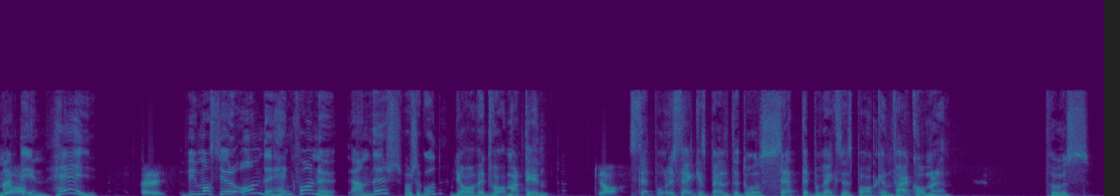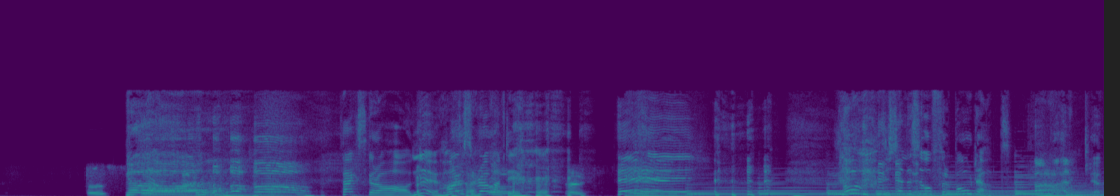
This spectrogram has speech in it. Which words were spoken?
Martin, hej! Hej. Vi måste göra om det. Häng kvar nu. Anders, varsågod. Ja, vet du vad? Martin, Ja. sätt på dig säkerhetsbältet och sätt dig på växelspaken för här kommer den. Puss. Puss. Tack ska du ha. Nu, ha det så bra Martin. Hej, hej! Åh, det kändes ofullbordat. Ja, verkligen.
